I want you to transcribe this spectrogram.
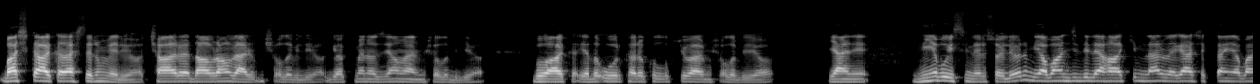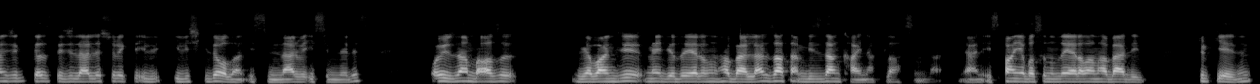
başka arkadaşlarım veriyor. Çağrı Davran vermiş olabiliyor. Gökmen Özcan vermiş olabiliyor. Bu arka ya da Uğur Karakullukçu vermiş olabiliyor. Yani niye bu isimleri söylüyorum? Yabancı dile hakimler ve gerçekten yabancı gazetecilerle sürekli il- ilişkide olan isimler ve isimleriz. O yüzden bazı yabancı medyada yer alan haberler zaten bizden kaynaklı aslında. Yani İspanya basınında yer alan haber değil. Türkiye'nin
